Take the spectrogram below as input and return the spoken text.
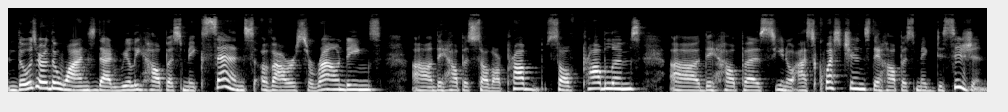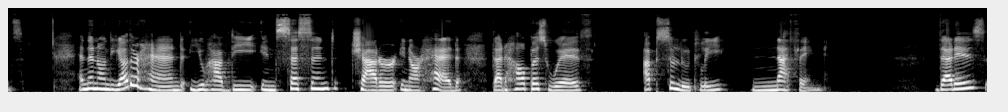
And those are the ones that really help us make sense of our surroundings. Uh, they help us solve our prob- solve problems. Uh, they help us, you know, ask questions. They help us make decisions. And then on the other hand, you have the incessant chatter in our head that help us with absolutely nothing. That is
